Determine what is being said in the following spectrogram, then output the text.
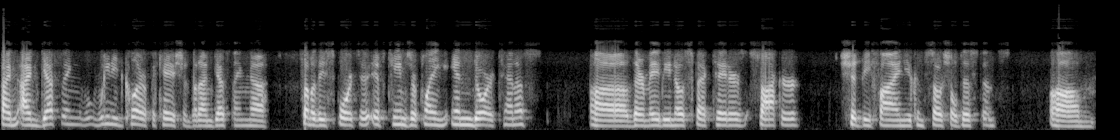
I'm, I'm guessing we need clarification, but I'm guessing uh, some of these sports, if teams are playing indoor tennis, uh, there may be no spectators. Soccer should be fine. You can social distance. Um,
